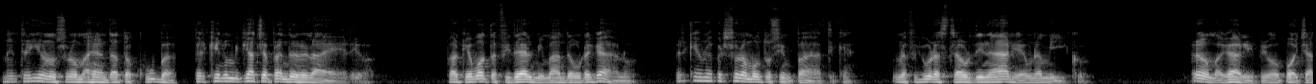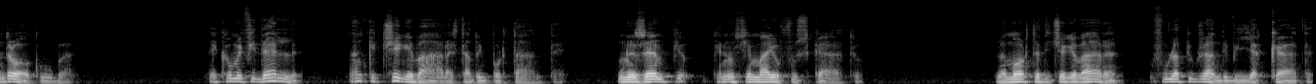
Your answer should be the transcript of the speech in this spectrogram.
mentre io non sono mai andato a Cuba perché non mi piace prendere l'aereo. Qualche volta Fidel mi manda un regalo, perché è una persona molto simpatica, una figura straordinaria e un amico. Però magari prima o poi ci andrò a Cuba. E come Fidel, anche Che Guevara è stato importante, un esempio che non si è mai offuscato. La morte di Che Guevara fu la più grande vigliaccata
